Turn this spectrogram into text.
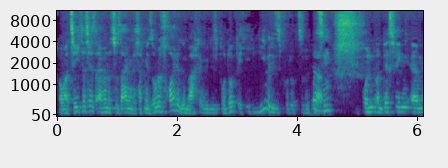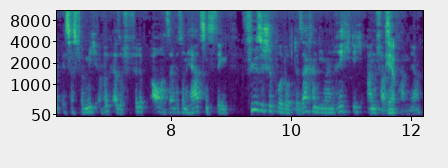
warum erzähle ich das jetzt einfach nur zu sagen, das hat mir so eine Freude gemacht, irgendwie dieses Produkt. Ich, ich liebe dieses Produkt zu benutzen. Ja. Und, und deswegen ähm, ist das für mich wirklich, also für Philipp auch, das ist einfach so ein Herzensding. Physische Produkte, Sachen, die man richtig anfassen ja. kann, ja.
